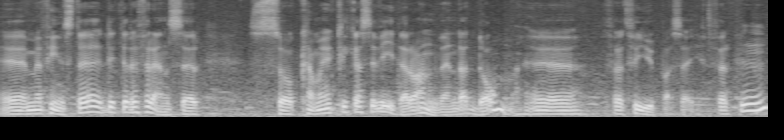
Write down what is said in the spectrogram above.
Nej. Eh, Men finns det lite referenser så kan man ju klicka sig vidare och använda dem eh, för att fördjupa sig. För Mm.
